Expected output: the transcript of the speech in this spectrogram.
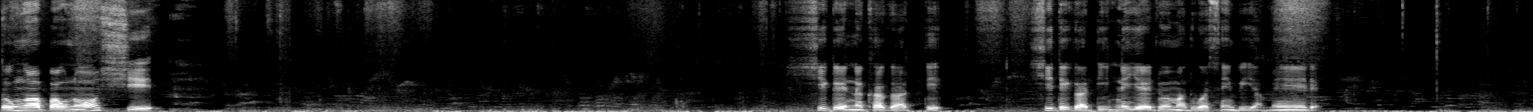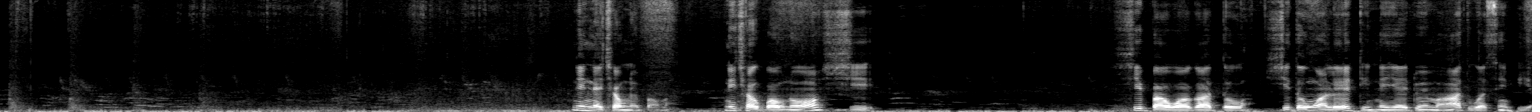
3 5ပေါင်းတော့8ရှိကဲနှစ်ခတ်က1ရှိတိတ်ကဒီနှစ်ရက်အတွင်းမှာသူကဆင့်ပြရမယ်တဲ့ နှစ်နဲ့6နဲ့ပေါင်းပါနှစ်6ပေါင်းတော့8 8ပါဝါက3 8 3ကလည်းဒီနှစ်ရက်အတွင်းမှာသူကဆင့်ပြရ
